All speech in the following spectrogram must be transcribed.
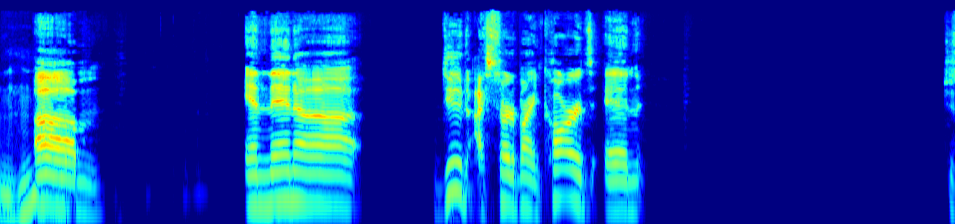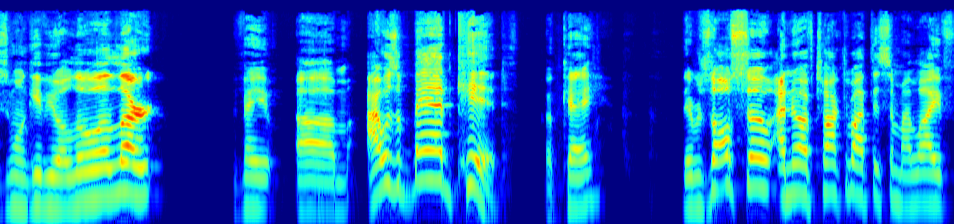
Mhm. Um and then uh dude, I started buying cards and just want to give you a little alert. They um I was a bad kid, okay? There was also I know I've talked about this in my life.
